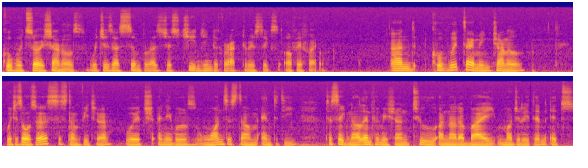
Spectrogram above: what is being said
covert storage channels, which is as simple as just changing the characteristics of a file. And covert timing channel, which is also a system feature, which enables one system entity to signal information to another by modulating its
